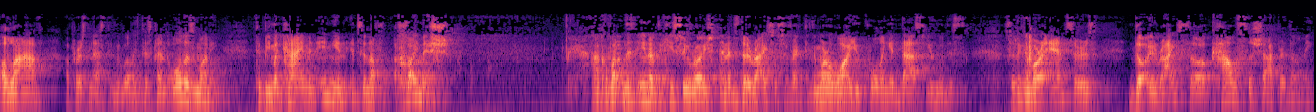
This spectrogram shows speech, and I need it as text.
a lav. A person has to be willing to spend all his money to be makayim and Indian. It's enough choimish. Hakavan this in of the kisui roish and it's the. So, in fact, the Gemara, why are you calling it das Yehudis? So the Gemara answers the iraisa kalsa shaper dummy.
